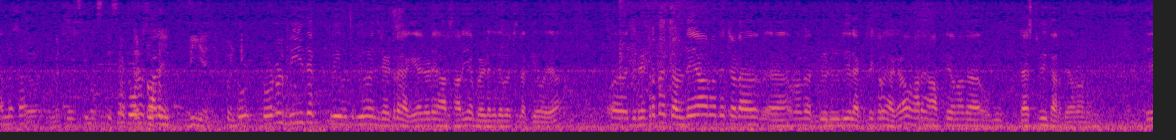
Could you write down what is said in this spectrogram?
ਐਮਐਸ ਟੋਟਲ ਸਾਰੇ 20 ਹੈ ਜੀ 20 ਟੋਟਲ 20 ਦੇ ਕਰੀਬ ਤਕਰੀਬਨ ਜਨਰੇਟਰ ਹੈਗੇ ਆ ਜਿਹੜੇ ਹਰ ਸਾਰੀਆਂ ਬਿਲਡਿੰਗ ਦੇ ਵਿੱਚ ਲੱਗੇ ਹੋਏ ਆ। ਜਨਰੇਟਰ ਤਾਂ ਚੱਲਦੇ ਆ ਔਰ ਉਹਦੇ ਚ ਜਿਹੜਾ ਅਹ, ਉਹਨਾਂ ਦਾ ਪੀਡਬਲਿਊ ਦੀ ਇਲੈਕਟ੍ਰੀਕਲ ਹੈਗਾ ਉਹ ਹਰ ਹਫ਼ਤੇ ਉਹਨਾਂ ਦਾ ਉਹ ਵੀ ਟੈਸਟ ਵੀ ਕਰਦੇ ਆ ਉਹਨਾਂ ਨੂੰ। ਤੇ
